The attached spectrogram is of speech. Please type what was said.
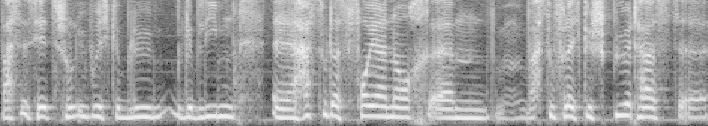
was ist jetzt schon übrig geblieben, äh, hast du das Feuer noch, ähm, was du vielleicht gespürt hast äh,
